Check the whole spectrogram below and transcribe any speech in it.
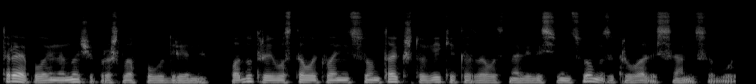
Вторая половина ночи прошла в полудреме. Под утро его стало клонить сон так, что веки, казалось, налились свинцом и закрывались сами собой.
